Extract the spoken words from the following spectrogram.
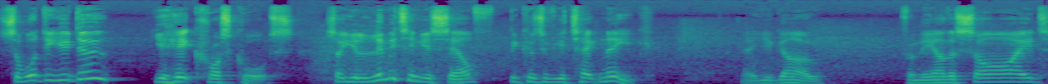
So what do you do? You hit cross courts. So you're limiting yourself because of your technique. There you go. From the other side,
